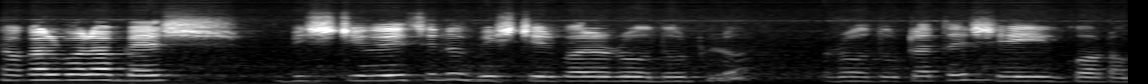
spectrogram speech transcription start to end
সকালবেলা বেশ বৃষ্টি হয়েছিল বৃষ্টির পরে রোদ উঠল। রোদ উঠাতে সেই গরম।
